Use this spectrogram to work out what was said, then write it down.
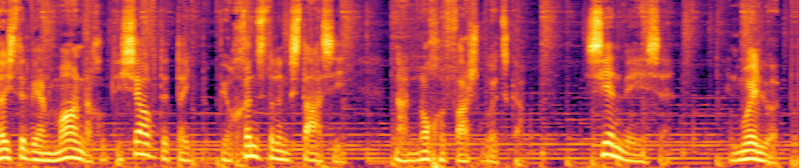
Luister weer maandag op dieselfde tyd op jou gunstelingstasie na nog 'n vars boodskap. Seënwense en mooi loop.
